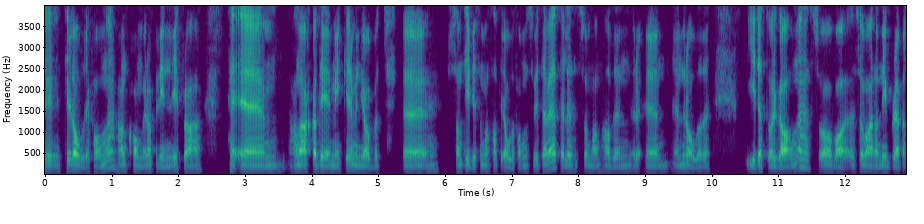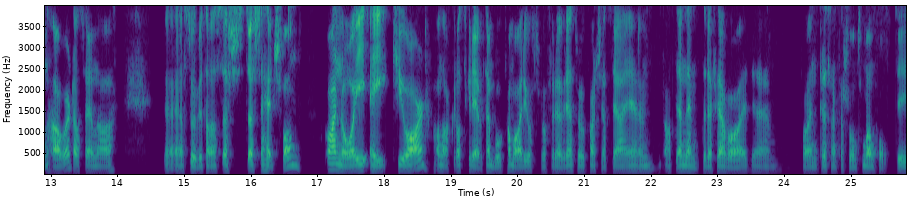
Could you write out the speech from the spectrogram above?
til, til oljefondet. Han kommer opprinnelig fra han er akademiker, men jobbet samtidig som han satt i oljefondet, så vidt jeg vet, eller som han hadde en, en, en rolle i dette organet. Så var, så var, han i Brevin Howard, altså en av Storbritannias største hedgefond, og er nå i AQR. Han har akkurat skrevet en bok, han var i Oslo for øvrig. Jeg tror kanskje at jeg, at jeg nevnte det, for jeg var uh, på en presentasjon som han holdt i,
